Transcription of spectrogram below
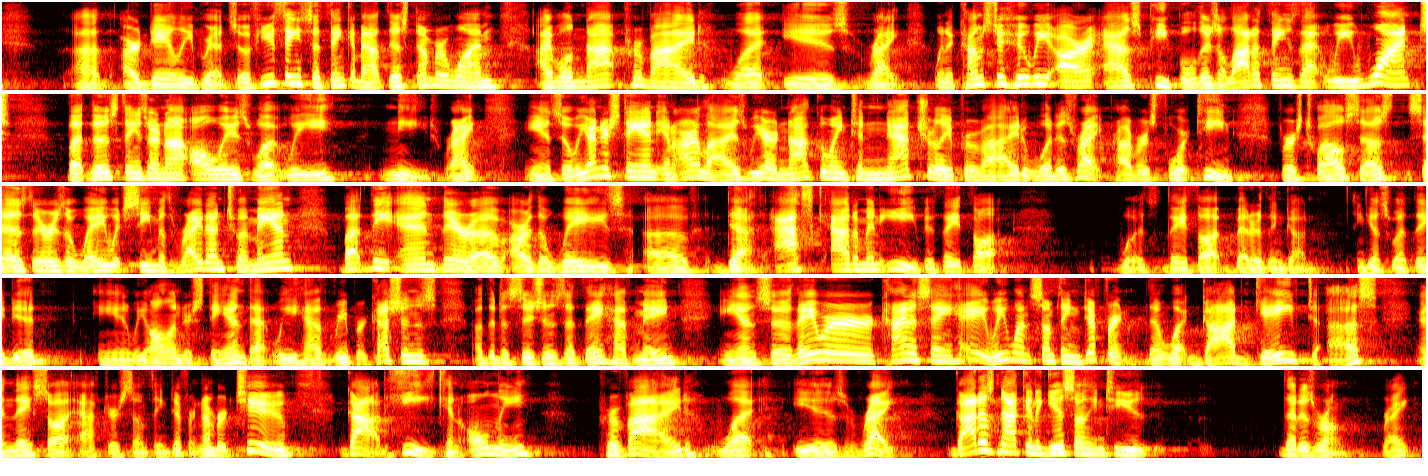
uh, our daily bread. So, a few things to think about this. Number one, I will not provide what is right. When it comes to who we are as people, there's a lot of things that we want, but those things are not always what we need, right? And so we understand in our lives, we are not going to naturally provide what is right. Proverbs 14, verse 12 says, says There is a way which seemeth right unto a man, but the end thereof are the ways of death. Ask Adam and Eve if they thought was they thought better than God. And guess what they did? And we all understand that we have repercussions of the decisions that they have made. And so they were kind of saying, hey, we want something different than what God gave to us and they sought after something different. Number two, God, He can only provide what is right. God is not going to give something to you that is wrong, right?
